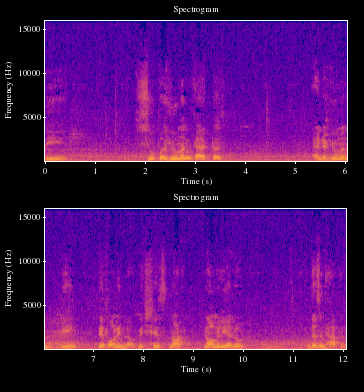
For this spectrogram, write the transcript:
the superhuman characters and a human being they fall in love, which is not normally allowed. Doesn't happen.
